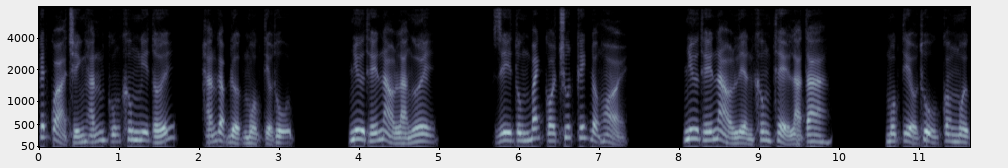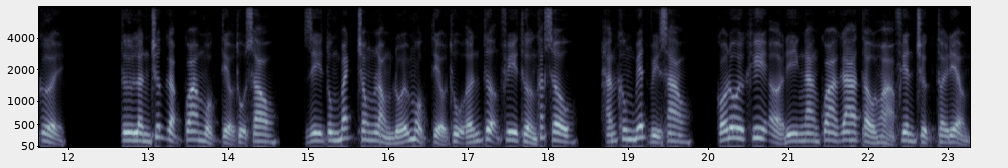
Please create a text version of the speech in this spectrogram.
kết quả chính hắn cũng không nghĩ tới, hắn gặp được một tiểu thụ. Như thế nào là ngươi? Di Tung Bách có chút kích động hỏi. Như thế nào liền không thể là ta? Một tiểu thụ con môi cười. Từ lần trước gặp qua một tiểu thụ sau, Di Tung Bách trong lòng đối một tiểu thụ ấn tượng phi thường khắc sâu, hắn không biết vì sao, có đôi khi ở đi ngang qua ga tàu hỏa phiên trực thời điểm,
